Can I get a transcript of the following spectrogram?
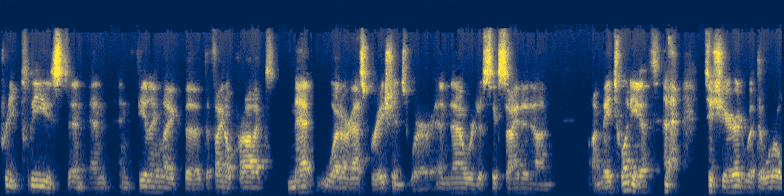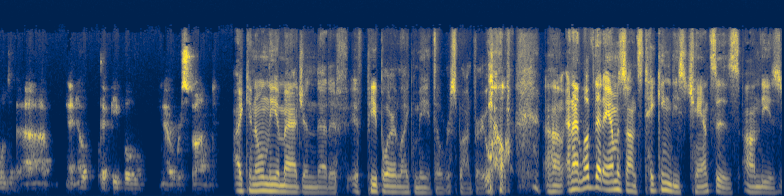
pretty pleased and and, and feeling like the the final product met what our aspirations were. And now we're just excited on on may 20th to share it with the world uh, and hope that people you know respond I can only imagine that if if people are like me, they'll respond very well. Um, and I love that Amazon's taking these chances on these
